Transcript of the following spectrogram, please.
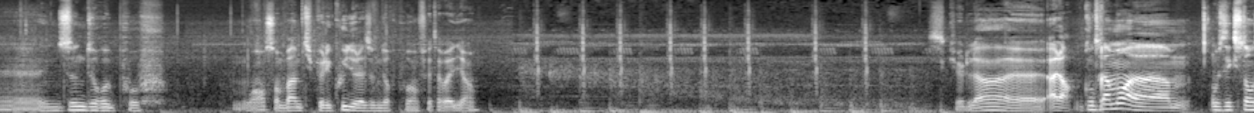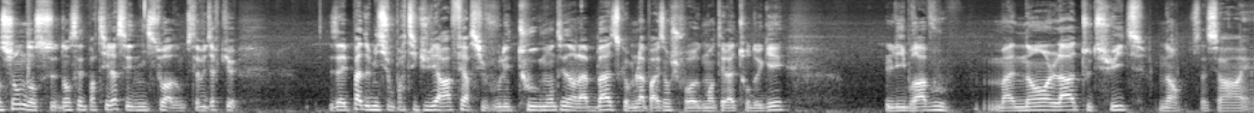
Euh, une zone de repos. On s'en bat un petit peu les couilles de la zone de repos, en fait, à vrai dire. Parce que là... euh, Alors, contrairement à- aux extensions, dans, ce- dans cette partie-là, c'est une histoire. Donc ça veut dire que vous n'avez pas de mission particulière à faire. Si vous voulez tout augmenter dans la base, comme là, par exemple, je pourrais augmenter la tour de guet, libre à vous. Maintenant, là, tout de suite, non, ça sert à rien.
